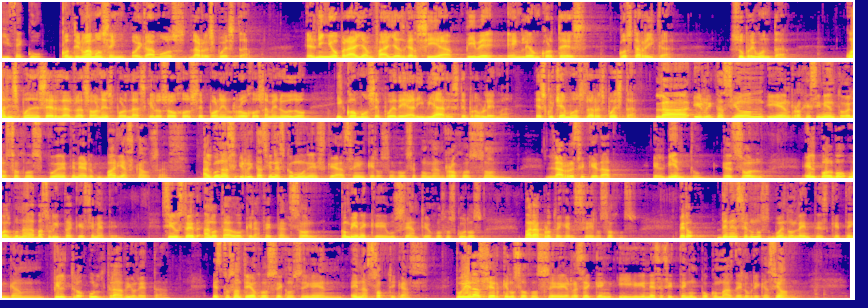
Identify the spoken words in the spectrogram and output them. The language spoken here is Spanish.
ICQ. Continuamos en Oigamos la Respuesta. El niño Brian Fallas García vive en León Cortés, Costa Rica. Su pregunta, ¿cuáles pueden ser las razones por las que los ojos se ponen rojos a menudo y cómo se puede aliviar este problema? Escuchemos la respuesta. La irritación y enrojecimiento de los ojos puede tener varias causas. Algunas irritaciones comunes que hacen que los ojos se pongan rojos son la resequedad, el viento, el sol, el polvo o alguna basurita que se mete. Si usted ha notado que le afecta el sol, conviene que use anteojos oscuros para protegerse de los ojos. Pero deben ser unos buenos lentes que tengan filtro ultravioleta. Estos anteojos se consiguen en las ópticas. Pudiera ser que los ojos se resequen y necesiten un poco más de lubricación.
